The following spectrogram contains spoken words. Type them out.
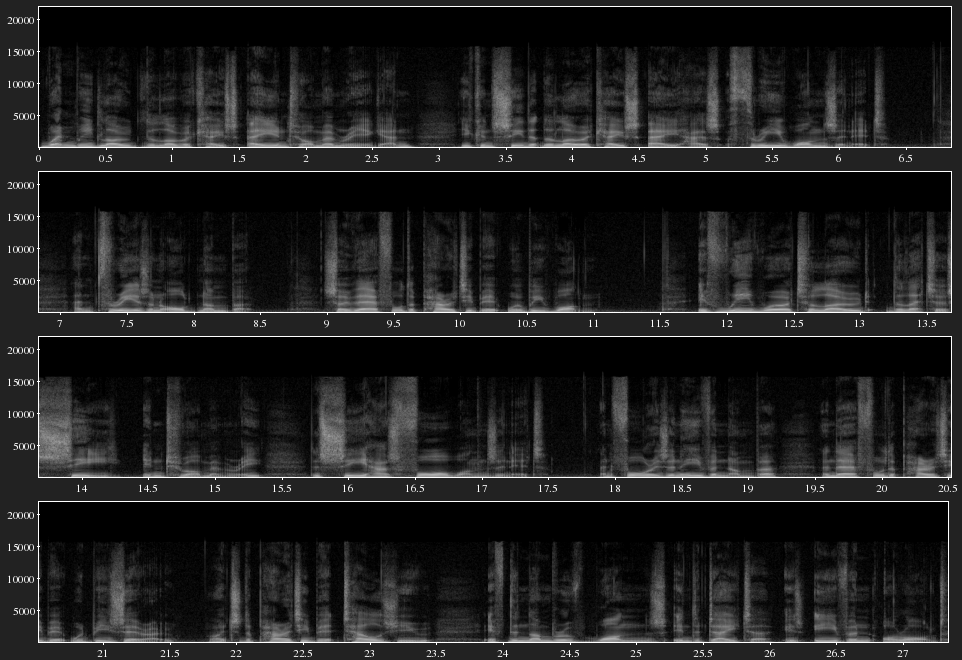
When we load the lowercase a into our memory again, you can see that the lowercase a has three ones in it, and 3 is an odd number, so therefore the parity bit will be 1. If we were to load the letter C into our memory, the C has four ones in it, and 4 is an even number, and therefore the parity bit would be 0. Right, so the parity bit tells you if the number of ones in the data is even or odd.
